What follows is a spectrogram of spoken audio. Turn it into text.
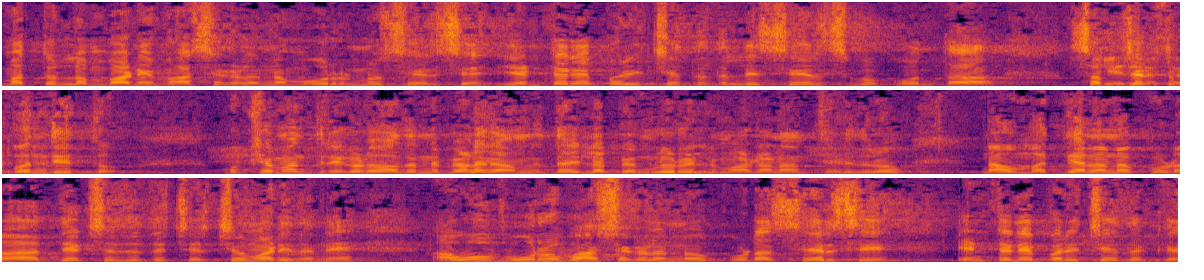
ಮತ್ತು ಲಂಬಾಣಿ ಭಾಷೆಗಳನ್ನು ಮೂರನ್ನು ಸೇರಿಸಿ ಎಂಟನೇ ಪರಿಚ್ಛೇದದಲ್ಲಿ ಸೇರಿಸಬೇಕು ಅಂತ ಸಬ್ಜೆಕ್ಟ್ ಬಂದಿತ್ತು. ಮುಖ್ಯಮಂತ್ರಿಗಳು ಅದನ್ನು ಬೆಳಗಾವಿನಿಂದ ಇಲ್ಲ ಬೆಂಗಳೂರಲ್ಲಿ ಮಾಡೋಣ ಅಂತ ಹೇಳಿದರು. ನಾವು ಮಧ್ಯಾಹ್ನ ಕೂಡ ಅಧ್ಯಕ್ಷರ ಜೊತೆ ಚರ್ಚೆ ಮಾಡಿದ್ದಾನೆ. ಅವು ಮೂರು ಭಾಷೆಗಳನ್ನು ಕೂಡ ಸೇರಿಸಿ ಎಂಟನೇ ಪರಿಚ್ಛೇದಕ್ಕೆ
